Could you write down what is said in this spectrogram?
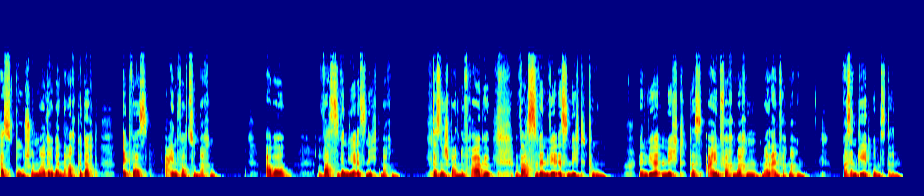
Hast du schon mal darüber nachgedacht, etwas einfach zu machen? Aber was, wenn wir es nicht machen? Das ist eine spannende Frage. Was, wenn wir es nicht tun? Wenn wir nicht das einfach machen, mal einfach machen? Was entgeht uns dann?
